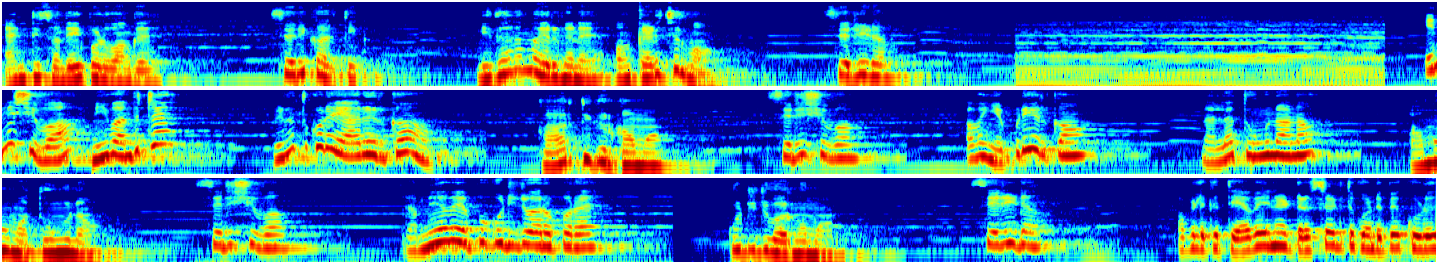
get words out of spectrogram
ஆன்ட்டி சந்தேகப்படுவாங்க. சரி கார்த்திக். நிதானமா இருங்கண்ணே அவன் கிடைச்சிருவான். சரிடா. என்ன சிவா நீ வந்துட்ட? வினோத் கூட யாரு இருக்கா? கார்த்திக் இருக்காமா சரி சிவா அவன் எப்படி இருக்கான்? நல்லா தூங்குனானா? ஆமாம்மா தூங்குனா சரி சிவா ரம்யாவை எப்போ கூட்டிட்டு வர போற? கூட்டிட்டு வரணுமா? சரிடா. அவளுக்கு தேவையான ட்ரெஸ் எடுத்து கொண்டு போய் கொடு.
